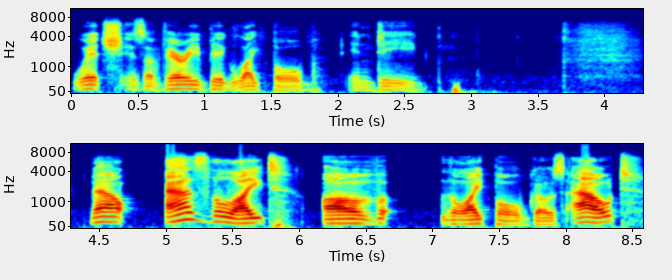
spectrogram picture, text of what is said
which is a very big light bulb indeed. Now, as the light of the light bulb goes out,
